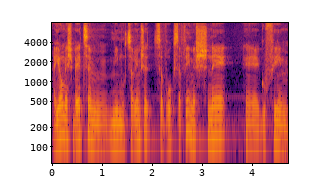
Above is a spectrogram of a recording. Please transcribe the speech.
היום יש בעצם ממוצרים שצברו כספים, יש שני אה, גופים,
